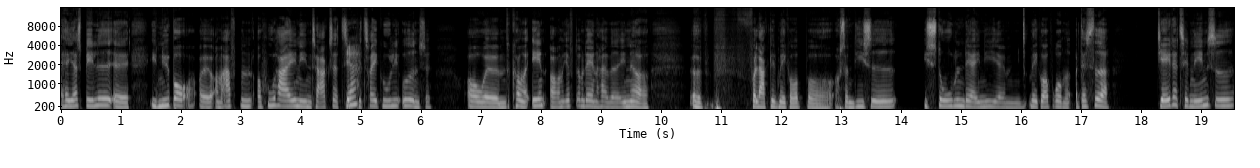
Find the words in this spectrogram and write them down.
havde jeg spillet øh, i Nyborg øh, om aftenen, og huhajen i en taxa til Ja. ja. P3 Guld i Odense. Og øh, så kommer jeg ind, og om eftermiddagen har jeg været inde og øh, få lagt lidt makeup og, og sådan lige sidde i stolen derinde i øh, make-up-rummet. Og der sidder Jada til den ene side,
